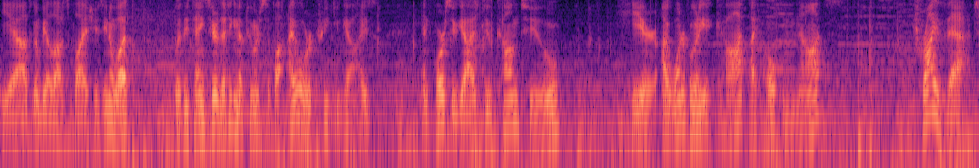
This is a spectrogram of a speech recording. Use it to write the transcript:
Yeah, it's to be a lot of supply issues. You know what? With these tanks here, they're taking up too much supply. I will retreat you guys and force you guys to come to here. I wonder if we're going to get caught. I hope not. Try that.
